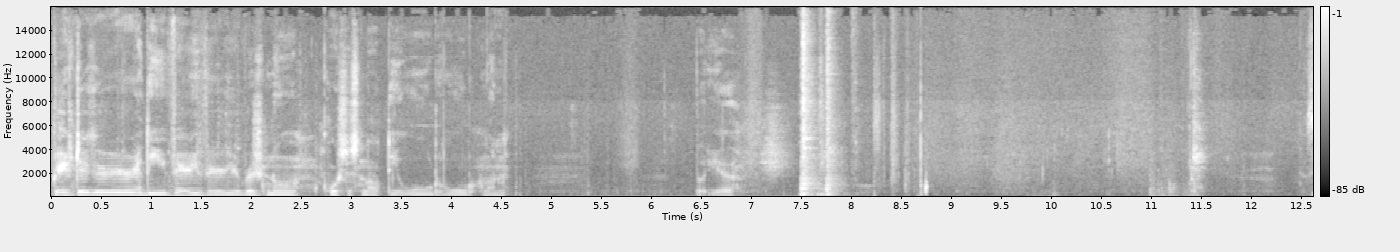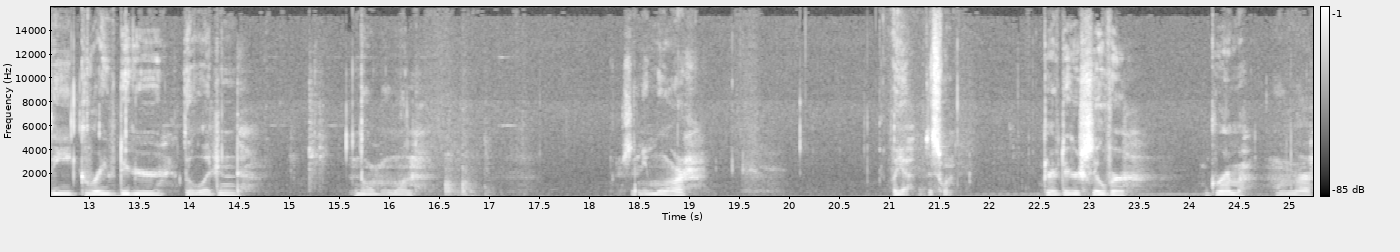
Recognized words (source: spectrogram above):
Gravedigger, the very, very original. Of course, it's not the old, old one. But yeah. The Gravedigger, the legend. Normal one. There's any more. Oh yeah, this one. Gravedigger Silver, Grim on there.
